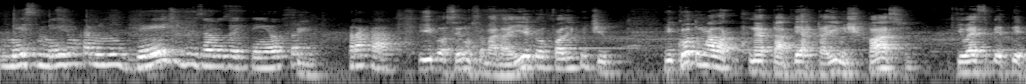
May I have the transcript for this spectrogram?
nesse mesmo caminho desde os anos 80 Sim. Para cá. E você não sabe, mas daí é que eu falei contigo. Enquanto uma né, tá aberta aí um espaço, que o SBT.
